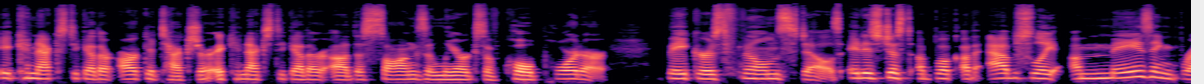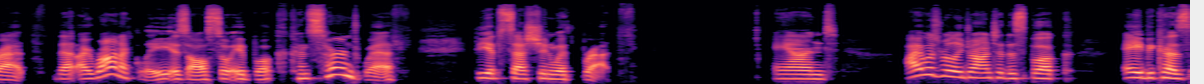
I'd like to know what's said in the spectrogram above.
It connects together architecture, it connects together uh, the songs and lyrics of Cole Porter, Baker's film stills. It is just a book of absolutely amazing breadth that, ironically, is also a book concerned with the obsession with breadth. And I was really drawn to this book a, because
